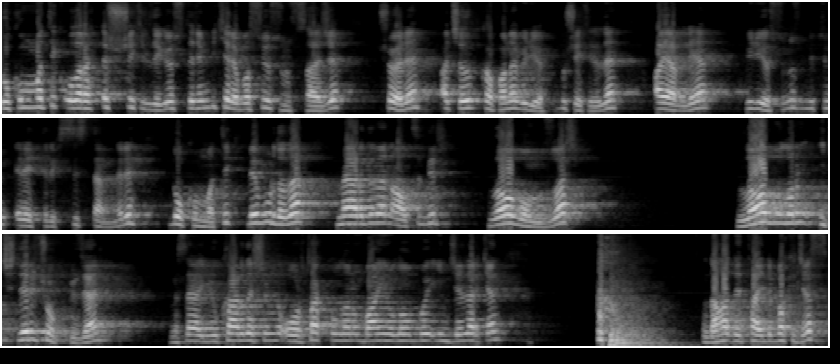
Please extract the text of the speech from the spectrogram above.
Dokunmatik olarak da şu şekilde göstereyim. Bir kere basıyorsunuz sadece. Şöyle açılıp kapanabiliyor. Bu şekilde ayarlayabiliyorsunuz. Bütün elektrik sistemleri dokunmatik. Ve burada da merdiven altı bir lavabomuz var. Lavaboların içleri çok güzel. Mesela yukarıda şimdi ortak kullanım banyo lavaboyu incelerken daha detaylı bakacağız.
